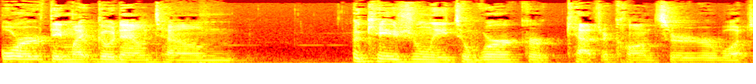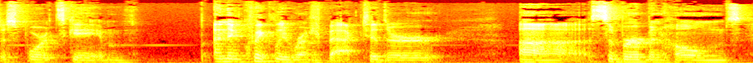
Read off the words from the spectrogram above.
Or they might go downtown occasionally to work or catch a concert or watch a sports game and then quickly rush back to their uh, suburban homes,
